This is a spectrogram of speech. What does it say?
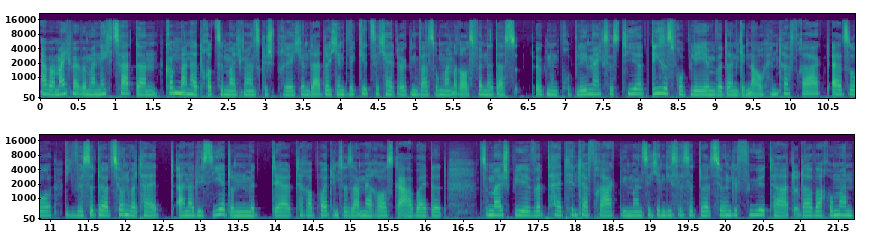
Aber manchmal, wenn man nichts nichts hat, dann kommt man halt trotzdem manchmal ins Gespräch und dadurch entwickelt sich halt irgendwas, wo man rausfindet, dass irgendein Problem existiert. Dieses Problem wird dann genau hinterfragt. Also die Situation wird halt analysiert und mit der Therapeutin zusammen herausgearbeitet. Zum Beispiel wird halt hinterfragt, wie man sich in dieser Situation gefühlt hat oder warum man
